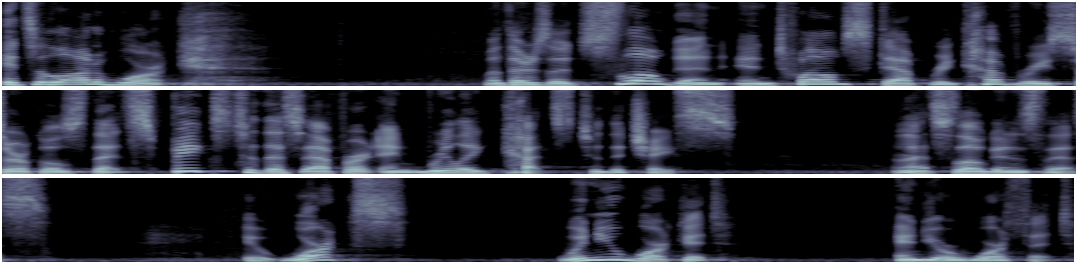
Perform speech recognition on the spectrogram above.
It's a lot of work. But there's a slogan in 12 step recovery circles that speaks to this effort and really cuts to the chase. And that slogan is this It works when you work it, and you're worth it.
